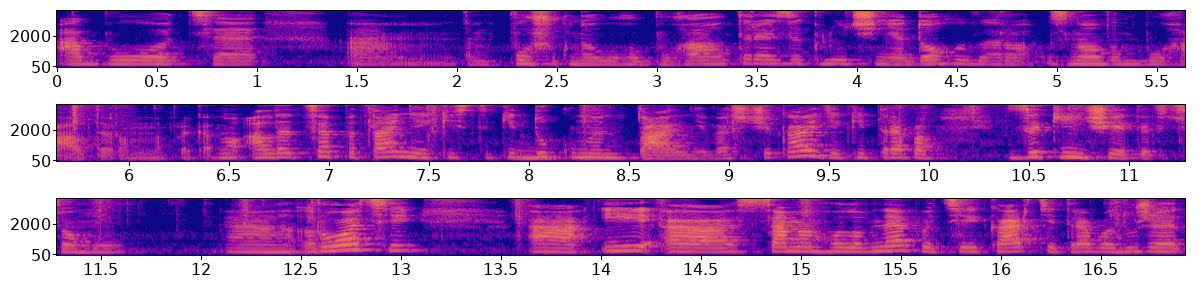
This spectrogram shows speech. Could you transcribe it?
або це там, пошук нового бухгалтера і заключення договору з новим бухгалтером, наприклад. Ну, але це питання якісь такі документальні вас чекають, які треба закінчити в цьому е, році. А, і а, саме головне по цій карті треба дуже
